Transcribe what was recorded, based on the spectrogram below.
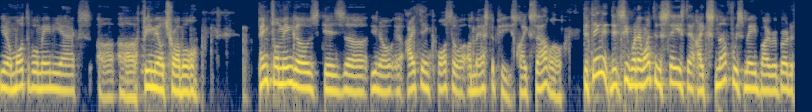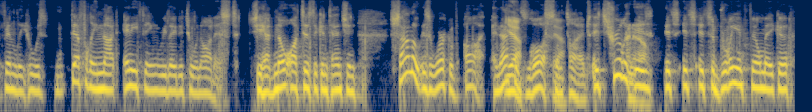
you know, Multiple Maniacs, uh, uh, Female Trouble. Pink Flamingos is, uh, you know, I think also a masterpiece, like Salo. The thing, that- see, what I wanted to say is that like Snuff was made by Roberta Findlay, who was definitely not anything related to an artist. She had no artistic intention. Salo is a work of art, and that Yeah. gets lost Yeah. sometimes. It truly is. It's it's it's a brilliant filmmaker,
